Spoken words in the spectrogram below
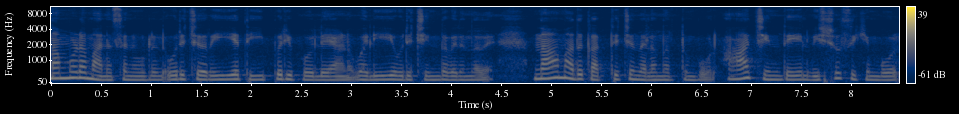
നമ്മുടെ മനസ്സിനുള്ളിൽ ഒരു ചെറിയ തീപ്പൊരി പോലെയാണ് വലിയ ഒരു ചിന്ത വരുന്നത്. നാം അത് കത്തിച്ച് നിലനിർത്തുമ്പോൾ ആ ചിന്തയിൽ വിശ്വസിക്കുമ്പോൾ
